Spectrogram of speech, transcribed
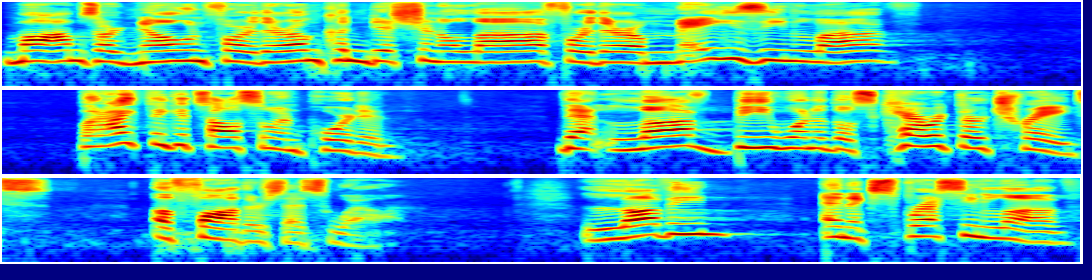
Moms are known for their unconditional love, for their amazing love. But I think it's also important that love be one of those character traits of fathers as well. Loving and expressing love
